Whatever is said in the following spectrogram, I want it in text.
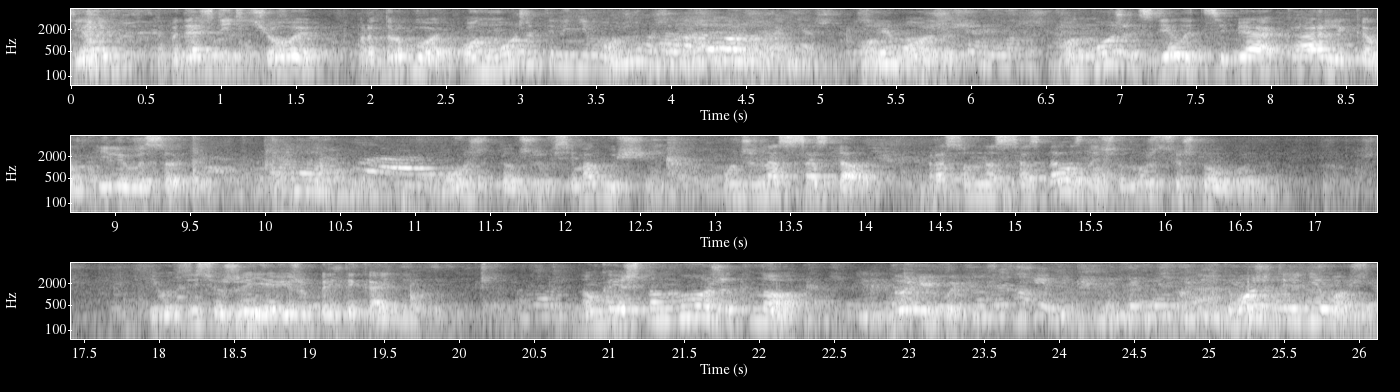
Делать... Да подождите, что вы про другое? Он может или не может? Он может. Он может сделать тебя карликом или высоким. Может, он же всемогущий. Он же нас создал. Раз он нас создал, значит он может все что угодно. И вот здесь уже я вижу притыкание. Он, конечно, может, но. Но не хочет. Может или не может?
